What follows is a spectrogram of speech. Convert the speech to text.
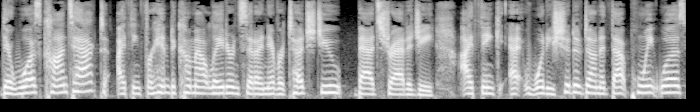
there was contact. I think for him to come out later and said, I never touched you, bad strategy. I think at, what he should have done at that point was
